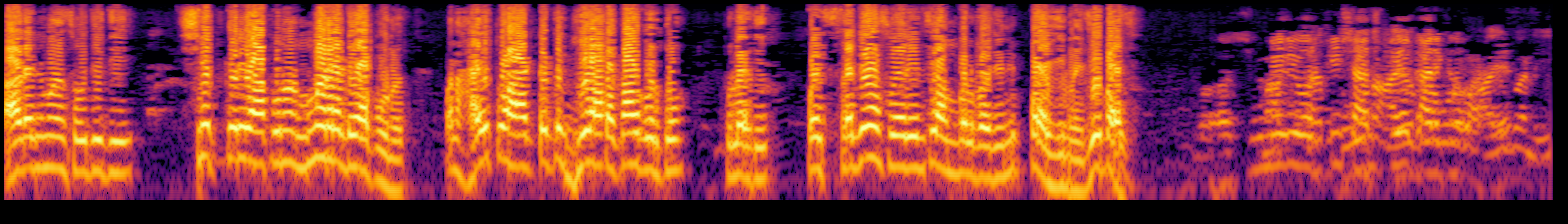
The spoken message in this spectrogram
आड्याने माणसं होती ती. शेतकरी आपण मराठी आपणच. पण हाय तो हट्ट तर घे आता काय करतो? तुला ती पण सगळ्या स्वयंची अंमलबजावणी पाहिजे म्हणजे पाहिजे. शिवनेरीवरती शासकीय कार्यक्रम आयोगाने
